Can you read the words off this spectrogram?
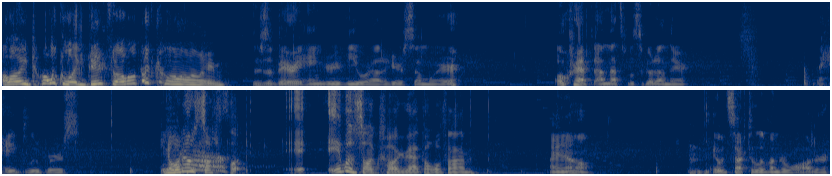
I talk like this all the time. There's a very angry viewer out here somewhere. Oh crap! I'm not supposed to go down there. I hate bloopers. You know what? It would suck. It, it would suck like that the whole time. I know. It would suck to live underwater.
